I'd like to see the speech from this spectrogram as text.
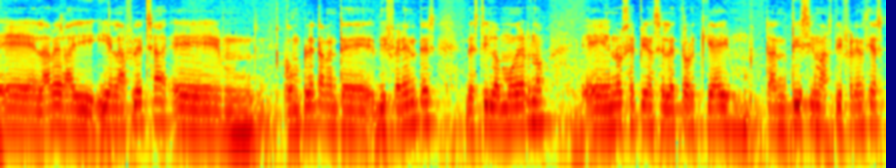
eh, en La Vega y, en La Flecha, eh, completamente diferentes, de estilo moderno, no se piense el lector que hay tantísimas diferencias,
